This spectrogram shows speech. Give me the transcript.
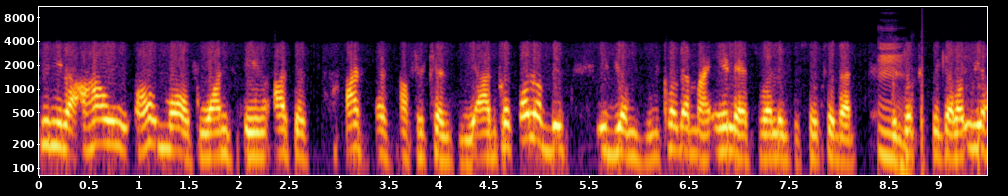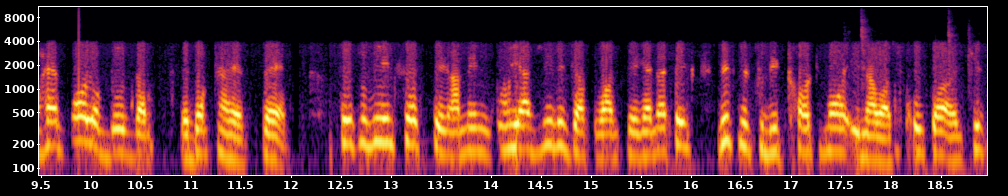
similar, how, how more of one thing us as, us as Africans we are. Because all of these idioms, we call them my as well as the social that mm. the doctor speak about. We have all of those that the doctor has said. So it will be interesting. I mean, we are really just one thing, and I think this needs to be taught more in our schools so our kids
